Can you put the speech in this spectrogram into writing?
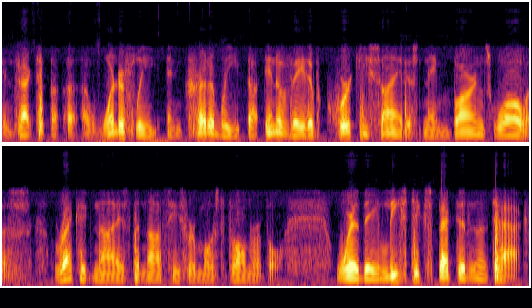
in fact, a, a wonderfully, incredibly uh, innovative, quirky scientist named Barnes Wallis recognized the Nazis were most vulnerable. Where they least expected an attack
